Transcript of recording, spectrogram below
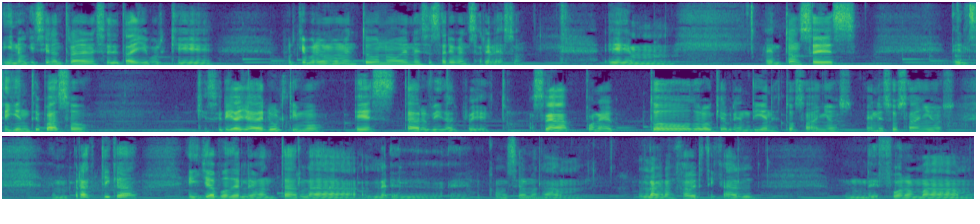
no quisiera entrar en ese detalle porque, porque por el momento no es necesario pensar en eso. Em, entonces, el siguiente paso, que sería ya el último, es dar vida al proyecto. O sea, poner todo lo que aprendí en estos años, en esos años, en práctica y ya poder levantar la, eh, ¿cómo se llama? La, la granja vertical de forma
